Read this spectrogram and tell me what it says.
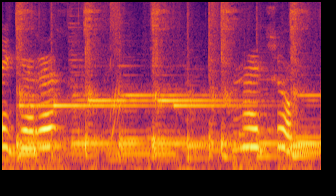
we get it? No, it's up.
